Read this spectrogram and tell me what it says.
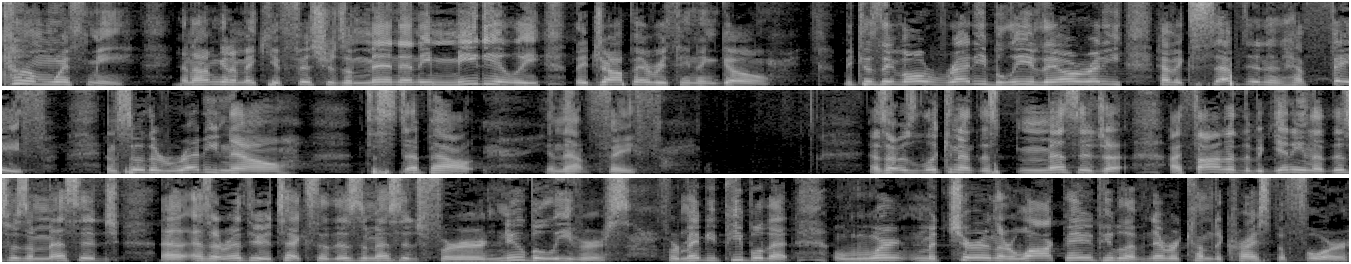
Come with me, and I'm going to make you fishers of men. And immediately they drop everything and go because they've already believed. They already have accepted and have faith. And so they're ready now to step out in that faith as I was looking at this message, I, I thought at the beginning that this was a message, uh, as I read through the text, that this is a message for new believers, for maybe people that weren't mature in their walk, maybe people that have never come to Christ before.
